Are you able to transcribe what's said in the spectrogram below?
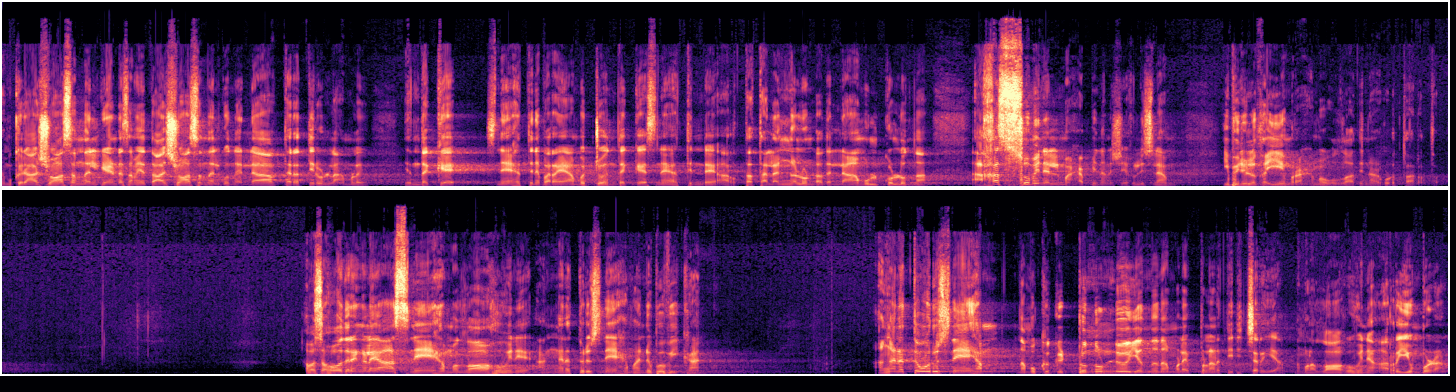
നമുക്കൊരു ആശ്വാസം നൽകേണ്ട സമയത്ത് ആശ്വാസം നൽകുന്ന എല്ലാ തരത്തിലുള്ള നമ്മൾ എന്തൊക്കെ സ്നേഹത്തിന് പറയാൻ പറ്റുമോ? എന്തൊക്കെ സ്നേഹത്തിന്റെ അർത്ഥ തലങ്ങളുണ്ട് അതെല്ലാം ഉൾക്കൊള്ളുന്ന അഹസ്സുമിനൽ മഹബിനാണ് ഷെയ്ഖുൽ ഇസ്ലാം ഇബിനുൽ ഖയ്യീം റഹ്മുള്ള അതിനാണ് കൊടുത്ത അർത്ഥം. അപ്പോൾ സഹോദരങ്ങളെ ആ സ്നേഹം അള്ളാഹുവിന് അങ്ങനത്തെ ഒരു സ്നേഹം അനുഭവിക്കാൻ അങ്ങനത്തെ ഒരു സ്നേഹം നമുക്ക് കിട്ടുന്നുണ്ട് എന്ന് നമ്മൾ എപ്പോഴാണ് തിരിച്ചറിയുക? നമ്മൾ അള്ളാഹുവിനെ അറിയുമ്പോഴാണ്.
